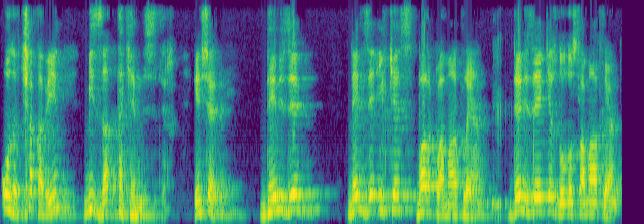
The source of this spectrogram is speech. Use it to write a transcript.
O da Çaka Bey'in bizzat ta kendisidir. Gençler denizi denize ilk kez balıklama atlayan, denize ilk kez lodoslama atlayan,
